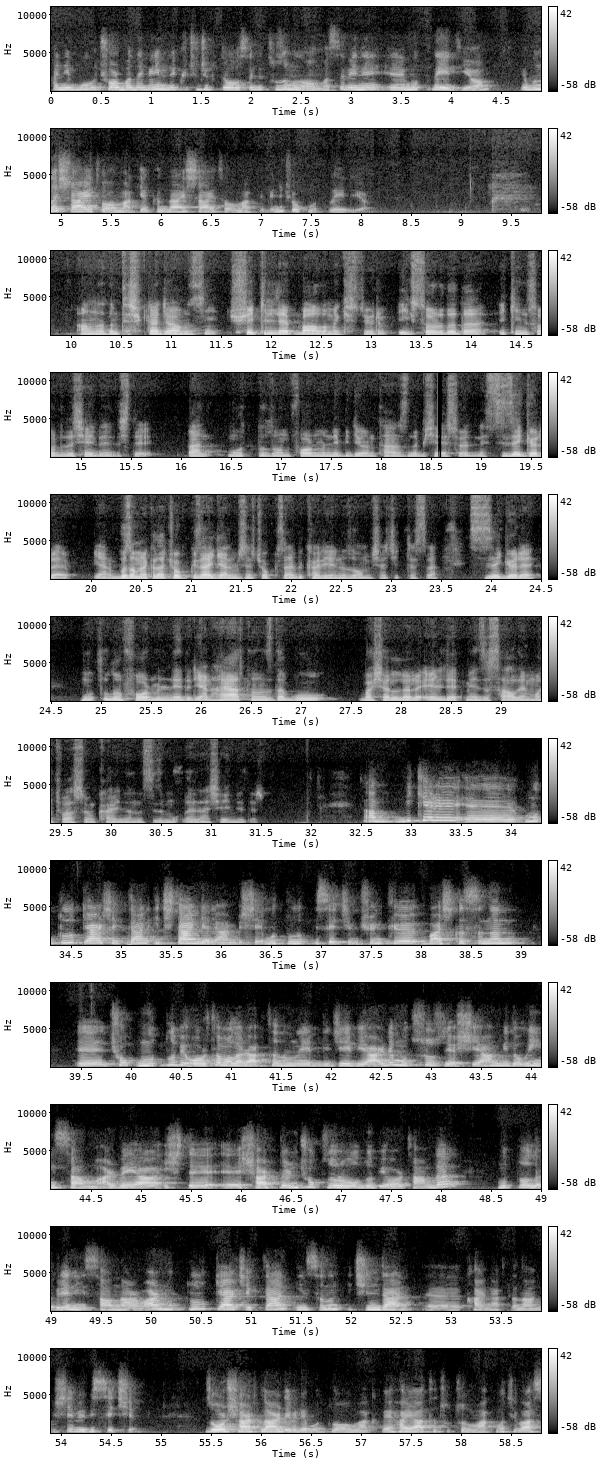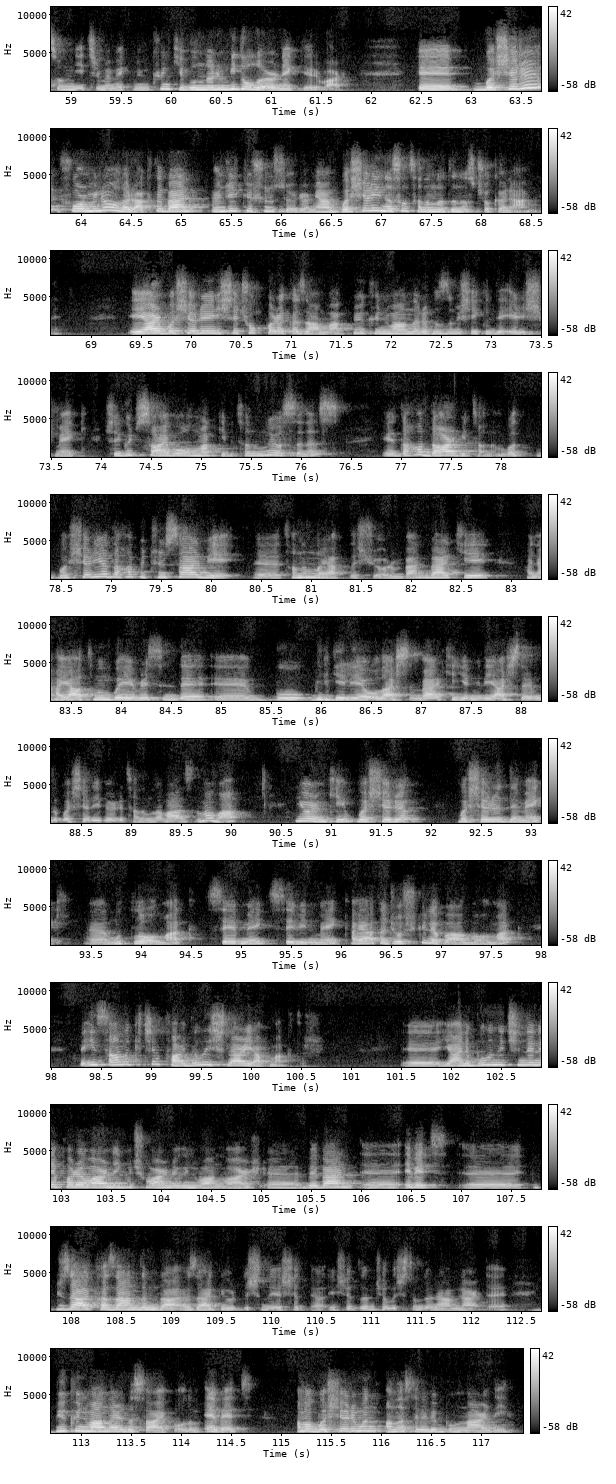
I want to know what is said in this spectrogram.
Hani bu çorbada benim de küçücük de olsa bir tuzumun olması beni e, mutlu ediyor. Ve buna şahit olmak, yakından şahit olmak da beni çok mutlu ediyor. Anladım. Teşekkürler cevabınız için. Şu şekilde bağlamak istiyorum. İlk soruda da, ikinci soruda da şey dediniz işte ben mutluluğun formülünü biliyorum tarzında bir şey söylediniz. Size göre yani bu zamana kadar çok güzel gelmişsiniz, çok güzel bir kariyeriniz olmuş açıkçası. Size göre mutluluğun formülü nedir? Yani hayatınızda bu başarıları elde etmenizi sağlayan motivasyon kaynağını sizi mutlu eden şey nedir? Bir kere e, mutluluk gerçekten içten gelen bir şey. Mutluluk bir seçim. Çünkü başkasının e, çok mutlu bir ortam olarak tanımlayabileceği bir yerde mutsuz yaşayan bir dolu insan var veya işte e, şartların çok zor olduğu bir ortamda mutlu olabilen insanlar var. Mutluluk gerçekten insanın içinden e, kaynaklanan bir şey ve bir seçim. Zor şartlarda bile mutlu olmak ve hayata tutunmak, motivasyonunu yitirmemek mümkün ki bunların bir dolu örnekleri var. Ee, başarı formülü olarak da ben öncelikle şunu söylüyorum. Yani başarıyı nasıl tanımladığınız çok önemli. Eğer başarıyı işte çok para kazanmak, büyük ünvanlara hızlı bir şekilde erişmek, işte güç sahibi olmak gibi tanımlıyorsanız e, daha dar bir tanım. Başarıya daha bütünsel bir e, tanımla yaklaşıyorum ben. Belki hani hayatımın bu evresinde e, bu bilgeliğe ulaştım. Belki 20'li yaşlarımda başarıyı böyle tanımlamazdım ama diyorum ki başarı başarı demek e, mutlu olmak, sevmek, sevilmek, hayata coşkuyla bağlı olmak ve insanlık için faydalı işler yapmaktır. E, yani bunun içinde ne para var, ne güç var, ne ünvan var. E, ve ben e, evet e, güzel kazandım da özellikle yurt dışında yaşadığım, çalıştığım dönemlerde. Büyük ünvanlara da sahip oldum. Evet ama başarımın ana sebebi bunlar değil.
